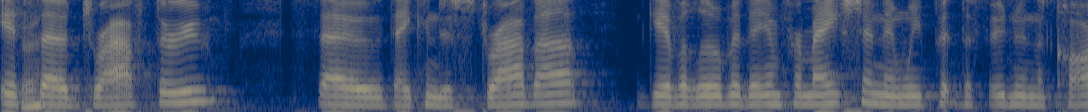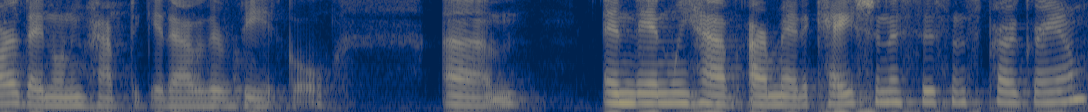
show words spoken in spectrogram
It's a drive through, so they can just drive up, give a little bit of information, and we put the food in the car. They don't even have to get out of their vehicle. Um, and then we have our medication assistance program,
